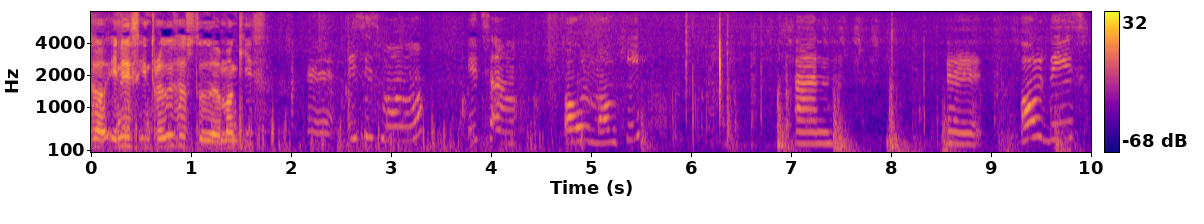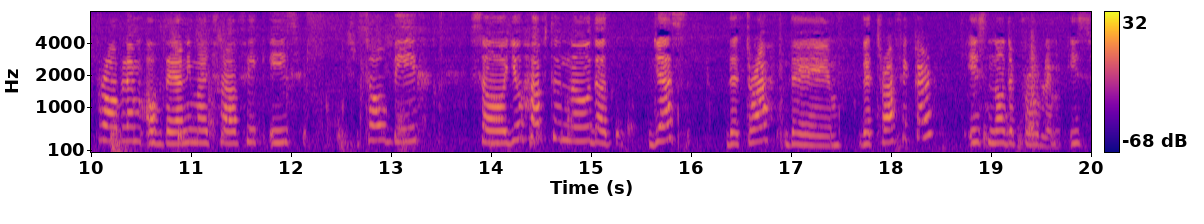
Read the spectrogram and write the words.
So Ines, introduce us to the monkeys. Uh, this is Momo. It's an owl monkey, and uh, all this problem of the animal traffic is so big. So you have to know that just the tra- the the trafficker is not the problem. It's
